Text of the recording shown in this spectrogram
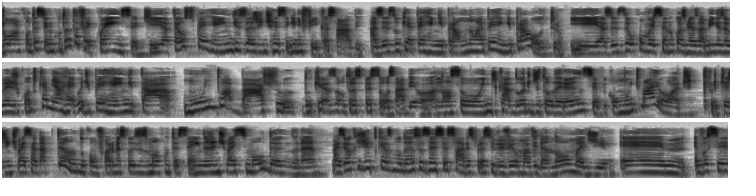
vão acontecendo com tanta frequência que até os perrengues a gente ressignifica, sabe? Às vezes o que é perrengue para um não é perrengue para outro. E às vezes eu conversando com as minhas amigas, eu vejo quanto que a minha régua de perrengue tá muito abaixo do que as outras pessoas, sabe? O nosso indicador de tolerância ficou muito maior, porque a gente vai se adaptando, conforme as coisas vão acontecendo, a gente vai se moldando, né? Mas eu acredito que as mudanças necessárias para se viver uma vida nômade é, é você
